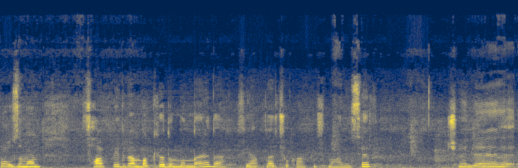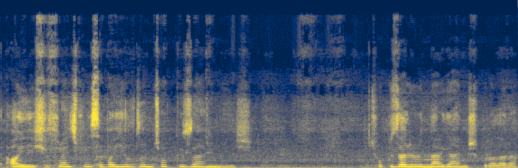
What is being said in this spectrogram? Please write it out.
Ta o zaman farklıydı. Ben bakıyordum bunlara da fiyatları çok artmış maalesef. Şöyle ay şu French press'e bayıldım. Çok güzelmiş. Çok güzel ürünler gelmiş buralara.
